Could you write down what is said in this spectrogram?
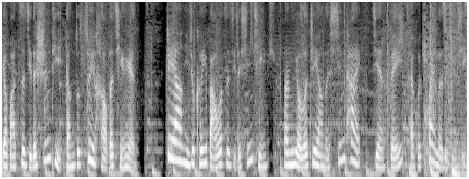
要把自己的身体当做最好的情人，这样你就可以把握自己的心情。当你有了这样的心态，减肥才会快乐的进行。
